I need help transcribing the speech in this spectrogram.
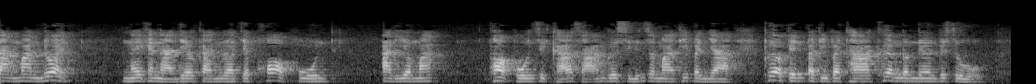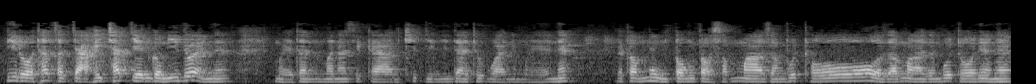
ตั้งมั่นด้วย ในขณะเดียวกันเราจะพ่อคูณอริยมรรค พ่อคูณสิกขาสามคือศีลสมาธิปัญญา เพื่อเป็นปฏิปทาเครื่องดำเนินไปสู่นิโรธสัจจะให้ชัดเจนกว่านี้ด้วยนะเหมือนท่านมนาสิการคิดอย่างนี้ได้ทุกวันเหมือนนะแล้วก็มุ่งตรงต่อสัมมาสัมพุทโธสัมมาสัมพุทโธเนี่ยนะ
